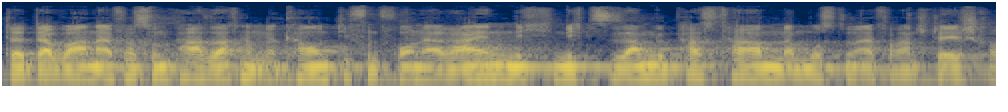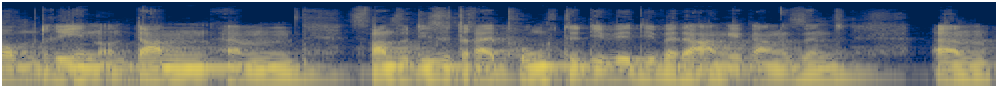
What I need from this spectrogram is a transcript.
da, da waren einfach so ein paar Sachen im Account, die von vornherein nicht, nicht zusammengepasst haben. Da mussten wir einfach an Stellschrauben drehen und dann, ähm, es waren so diese drei Punkte, die wir, die wir da angegangen sind. Ähm,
